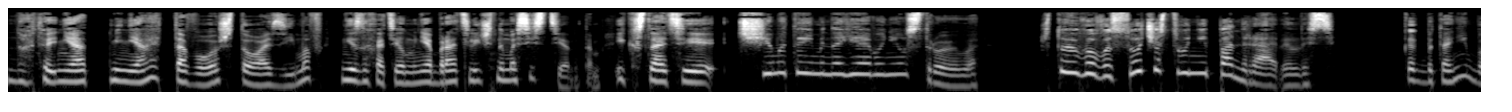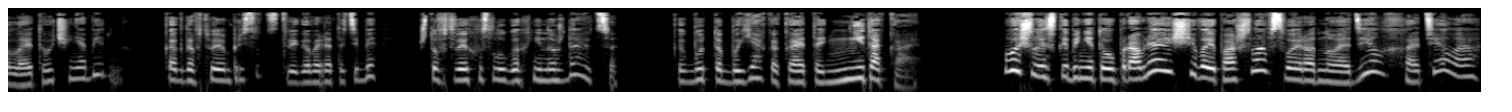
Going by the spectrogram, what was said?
но это не отменяет того, что Азимов не захотел меня брать личным ассистентом. И, кстати, чем это именно я его не устроила? Что его высочеству не понравилось? Как бы то ни было, это очень обидно. Когда в твоем присутствии говорят о тебе, что в твоих услугах не нуждаются, как будто бы я какая-то не такая. Вышла из кабинета управляющего и пошла в свой родной отдел. Хотела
